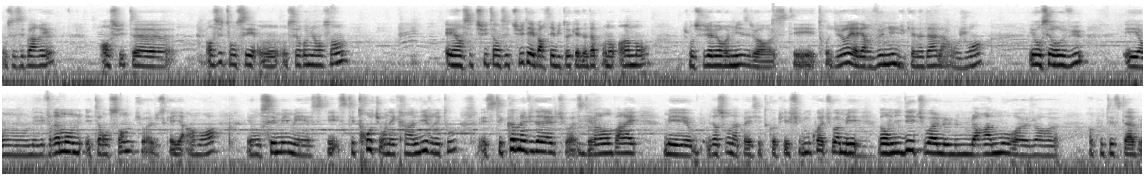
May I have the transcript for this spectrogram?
on s'est séparés. Ensuite, euh, ensuite on s'est on, remis ensemble. Et ainsi de suite, ainsi de suite. Elle est partie habiter au Canada pendant un an. Je m'en suis jamais remise, genre c'était trop dur. Et elle est revenue du Canada là en juin. Et on s'est revus. Et on est vraiment été ensemble, tu vois, jusqu'à il y a un mois. Et on s'aimait, mais c'était trop, tu vois. On a écrit un livre et tout. Et c'était comme la vie d'Adèle, tu vois. C'était vraiment pareil. Mais euh, bien sûr, on n'a pas essayé de copier le film ou quoi, tu vois. Mais dans l'idée, tu vois, le- le- leur amour, euh, genre euh, incontestable,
